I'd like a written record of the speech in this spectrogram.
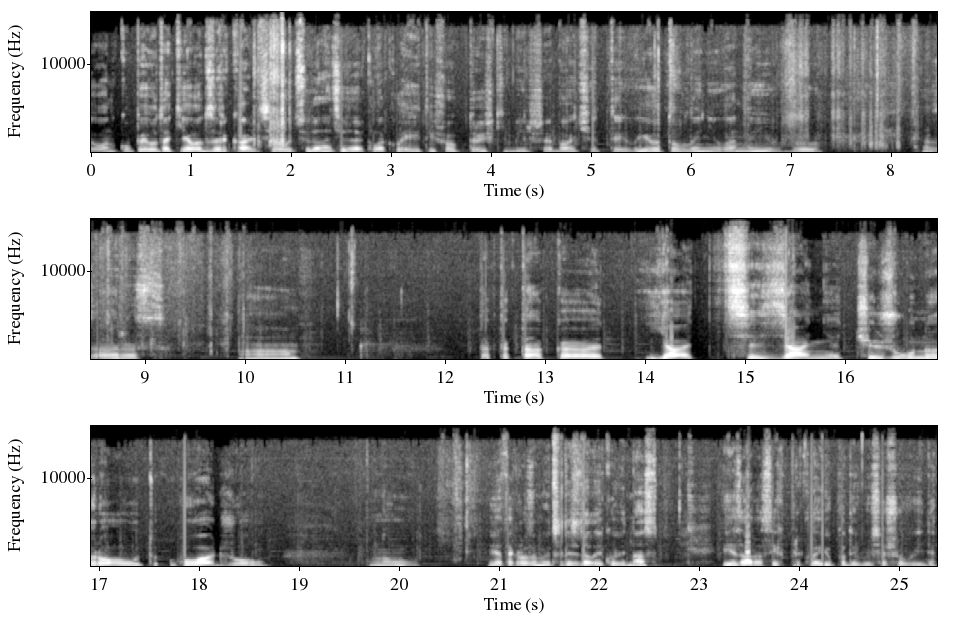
Он купив таке от зеркальце. От сюди на ці зеркала клеїти, щоб трішки більше бачити. Виготовлені вони в зараз. Так, так, так. е, Яцзянь Чижун Роуд Гуаджоу. Ну, я так розумію, це десь далеко від нас. І зараз їх приклею, подивлюся, що вийде.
